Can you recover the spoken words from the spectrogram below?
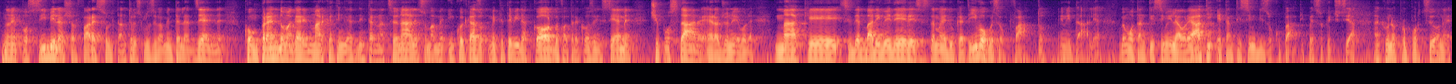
non è possibile lasciar fare soltanto ed esclusivamente le aziende. Comprendo magari il marketing internazionale, insomma in quel caso mettetevi d'accordo, fate le cose insieme, ci può stare, è ragionevole, ma che si debba rivedere il sistema educativo, questo è un fatto in Italia abbiamo tantissimi laureati e tantissimi disoccupati, penso che ci sia anche una proporzione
